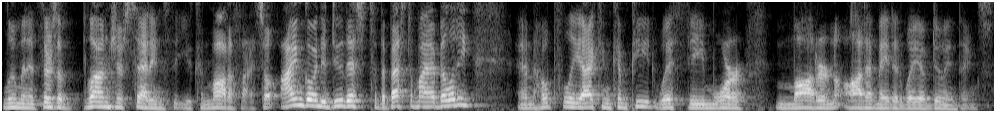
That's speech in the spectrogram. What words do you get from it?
luminance. There's a bunch of settings that you can modify. So I'm going to do this to the best of my ability, and hopefully I can compete with the more modern automated way of doing things.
